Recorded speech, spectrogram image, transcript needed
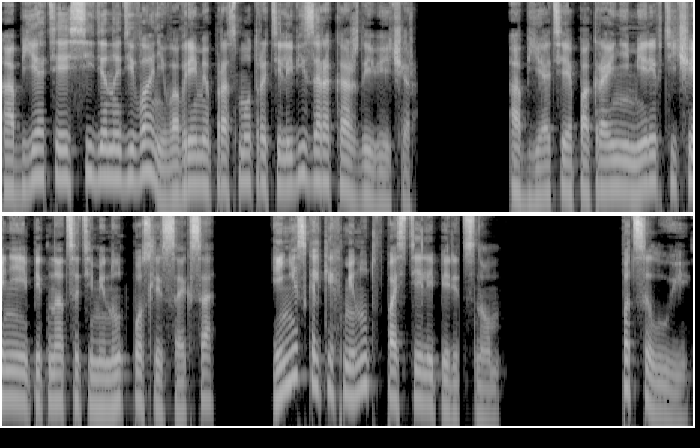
Объятия, сидя на диване во время просмотра телевизора каждый вечер. Объятия, по крайней мере, в течение 15 минут после секса и нескольких минут в постели перед сном. Поцелуи.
